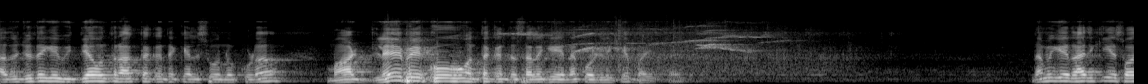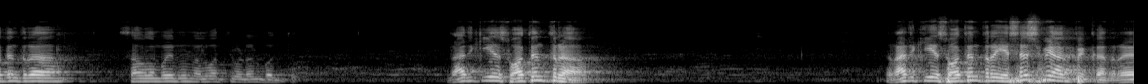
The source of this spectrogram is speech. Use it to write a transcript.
ಅದ್ರ ಜೊತೆಗೆ ವಿದ್ಯಾವಂತರಾಗ್ತಕ್ಕಂಥ ಕೆಲಸವನ್ನು ಕೂಡ ಮಾಡಲೇಬೇಕು ಅಂತಕ್ಕಂಥ ಸಲಹೆಯನ್ನು ಕೊಡಲಿಕ್ಕೆ ಬಯಸ್ತಾ ಇದ್ದೆ. ನಮಗೆ ರಾಜಕೀಯ ಸ್ವಾತಂತ್ರ್ಯ ಸಾವಿರದ ಒಂಬೈನೂರ ನಲವತ್ತೇಳರಲ್ಲಿ ಬಂತು. ರಾಜಕೀಯ ಸ್ವಾತಂತ್ರ್ಯ ರಾಜಕೀಯ ಸ್ವಾತಂತ್ರ್ಯ ಯಶಸ್ವಿ ಆಗಬೇಕಾದ್ರೆ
